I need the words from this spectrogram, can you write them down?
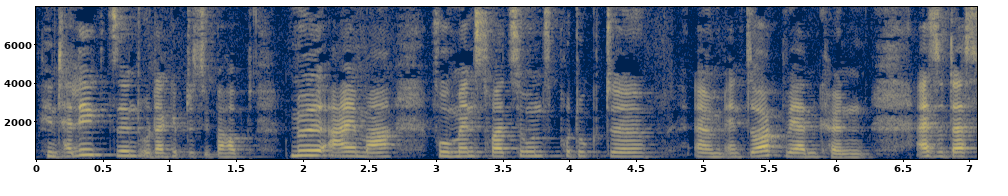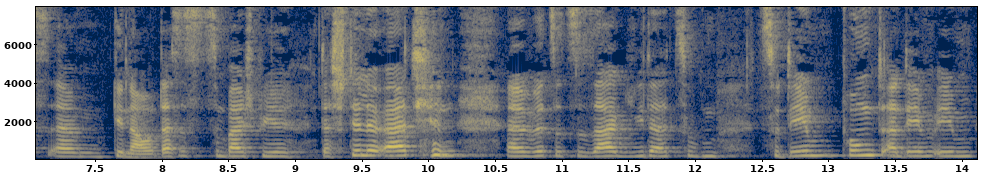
hinterlegt sind. Oder gibt es überhaupt Mülleimer, wo Menstruationsprodukte ähm, entsorgt werden können. Also das, ähm, genau, das ist zum Beispiel das stille Örtchen, äh, wird sozusagen wieder zum, zu dem Punkt, an dem eben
